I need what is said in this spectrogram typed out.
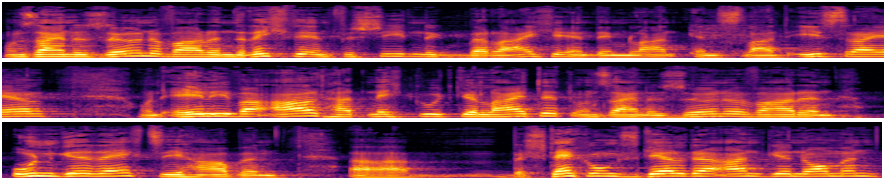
und seine Söhne waren Richter in verschiedenen Bereichen in dem Land, ins Land Israel. Und Eli war alt, hat nicht gut geleitet und seine Söhne waren ungerecht. Sie haben äh, Bestechungsgelder angenommen.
